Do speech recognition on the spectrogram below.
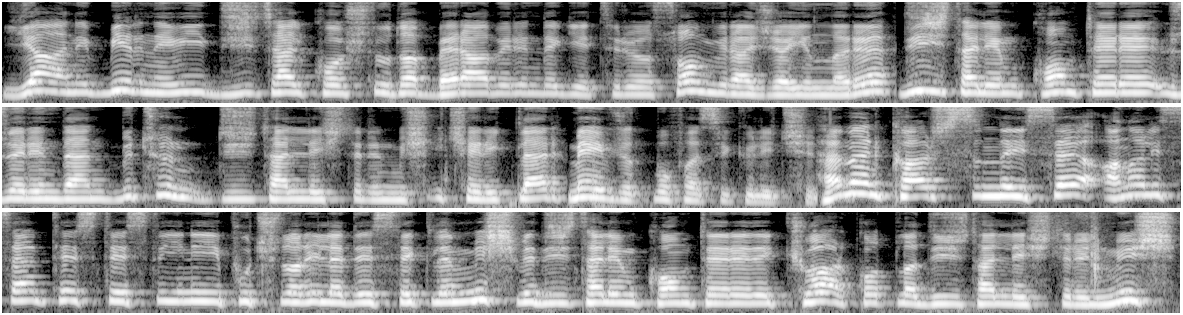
Yani bir nevi dijital koçluğu da beraberinde getiriyor. Son viraj yayınları dijitalim.com.tr üzerinden bütün dijitalleştirilmiş içerikler mevcut bu fasikül için. Hemen karşısında ise analiz sentez testi yine ipuçlarıyla desteklenmiş ve dijitalim.com.tr'de QR kodla dijitalleştirilmiş.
